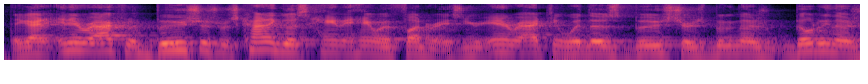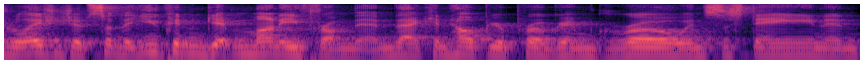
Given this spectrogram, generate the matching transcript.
They got to interact with boosters, which kind of goes hand in hand with fundraising. You're interacting with those boosters, building those, building those relationships so that you can get money from them that can help your program grow and sustain and,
